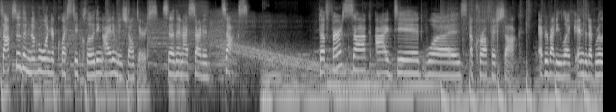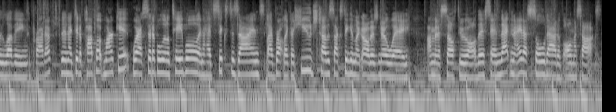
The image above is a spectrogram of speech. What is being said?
Socks are the number one requested clothing item in shelters. So then I started socks. The first sock I did was a crawfish sock. Everybody like ended up really loving the product. Then I did a pop-up market where I set up a little table and I had six designs. I brought like a huge tub of socks thinking like, oh, there's no way I'm gonna sell through all this. And that night I sold out of all my socks.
